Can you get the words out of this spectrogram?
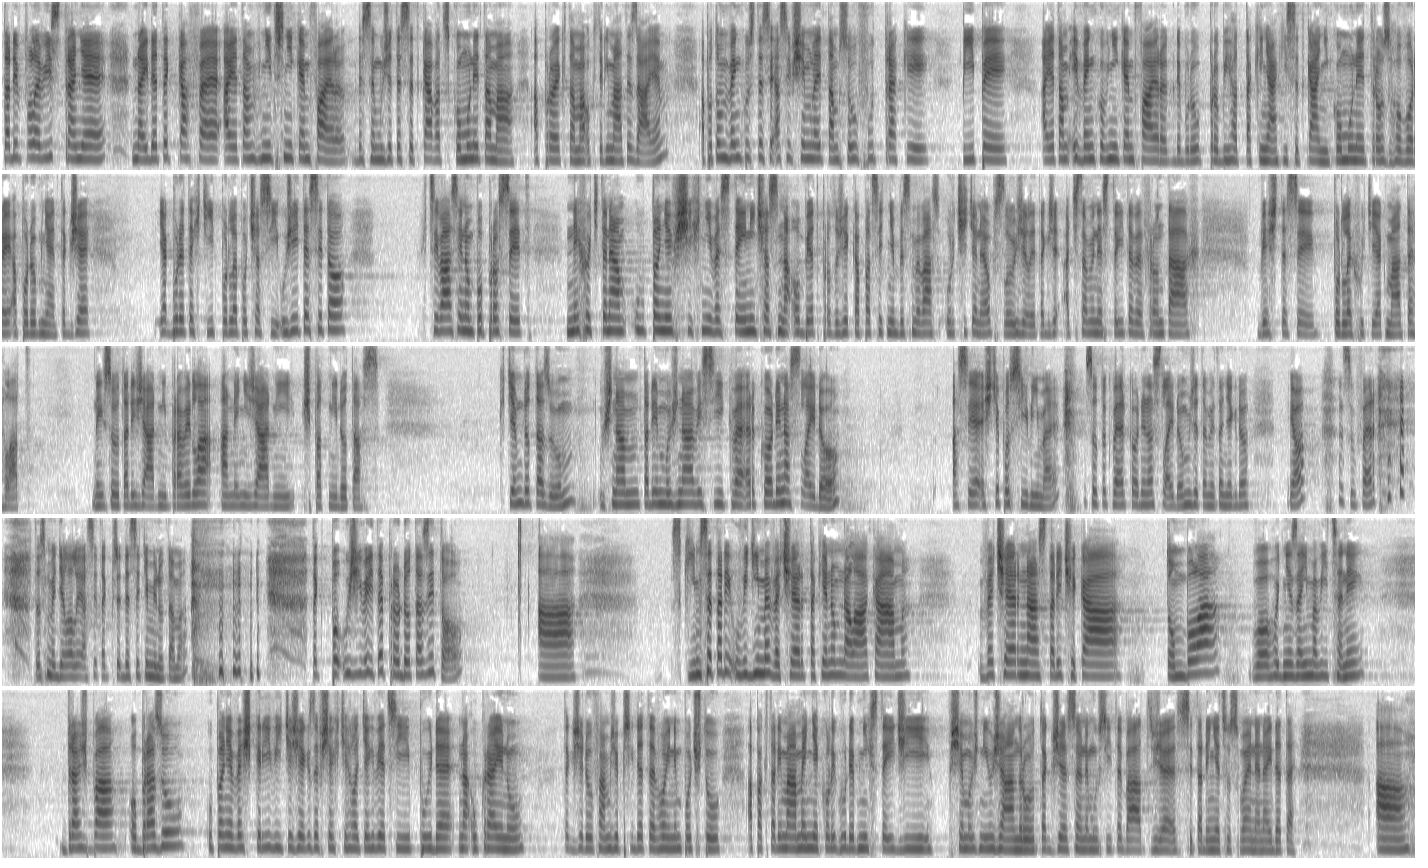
Tady po levé straně najdete kafe a je tam vnitřní campfire, kde se můžete setkávat s komunitama a projektama, o který máte zájem. A potom venku jste si asi všimli, tam jsou food trucky, pípy a je tam i venkovní campfire, kde budou probíhat taky nějaký setkání komunit, rozhovory a podobně. Takže jak budete chtít podle počasí. Užijte si to. Chci vás jenom poprosit, nechoďte nám úplně všichni ve stejný čas na oběd, protože kapacitně bychom vás určitě neobsloužili, takže ať sami nestojíte ve frontách, běžte si podle chuti, jak máte hlad. Nejsou tady žádný pravidla a není žádný špatný dotaz. K těm dotazům už nám tady možná vysí QR kódy na slajdo. Asi je ještě posílíme. Jsou to QR kódy na slajdo, můžete mi to někdo Jo? Super. to jsme dělali asi tak před deseti minutama. tak používejte pro dotazy to. A s kým se tady uvidíme večer, tak jenom nalákám. Večer nás tady čeká tombola o hodně zajímavé ceny, dražba obrazu, úplně veškerý výtěžek ze všech těchto věcí půjde na Ukrajinu takže doufám, že přijdete v hojném počtu. A pak tady máme několik hudebních stagí všemožného žánru, takže se nemusíte bát, že si tady něco svoje nenajdete. A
